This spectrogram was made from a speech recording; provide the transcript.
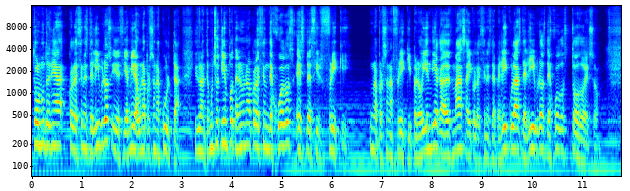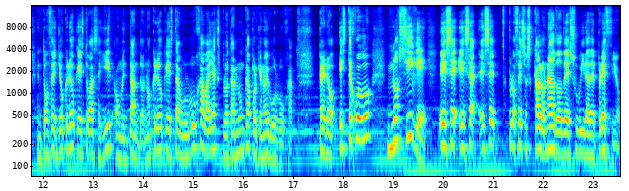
todo el mundo tenía colecciones de libros y decía, mira, una persona culta. Y durante mucho tiempo tener una colección de juegos es decir friki una persona friki, pero hoy en día cada vez más hay colecciones de películas, de libros, de juegos, todo eso. Entonces yo creo que esto va a seguir aumentando, no creo que esta burbuja vaya a explotar nunca porque no hay burbuja. Pero este juego no sigue ese, ese, ese proceso escalonado de subida de precio,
